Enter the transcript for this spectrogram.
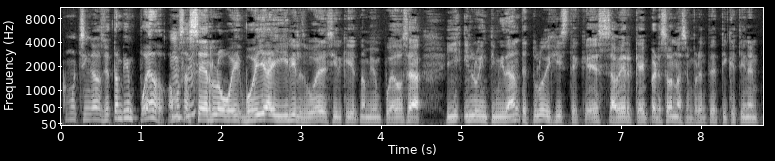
¿Cómo chingados? Yo también puedo. Vamos a hacerlo, voy, voy a ir y les voy a decir que yo también puedo. O sea, y, y lo intimidante, tú lo dijiste, que es saber que hay personas enfrente de ti que tienen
